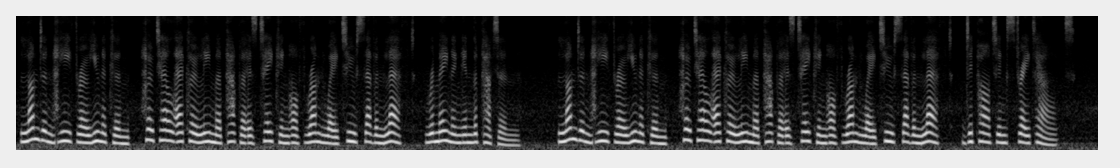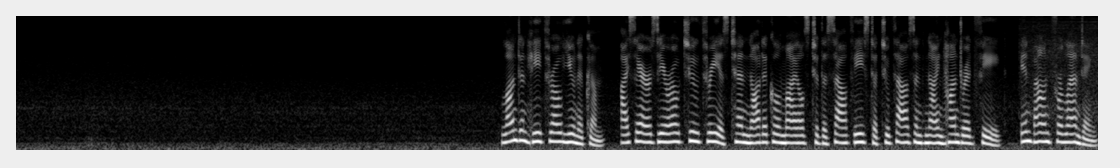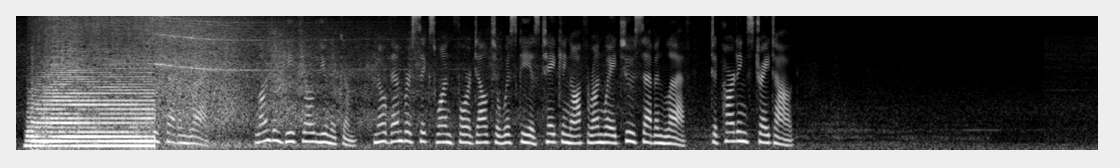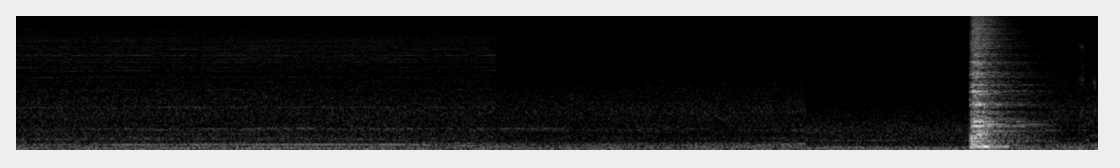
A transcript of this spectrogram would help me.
London Heathrow Unicom, Hotel Echo Lima Papa is taking off runway 27 left, remaining in the pattern. London Heathrow Unicom, Hotel Echo Lima Papa is taking off runway 27 left, departing straight out. London Heathrow Unicom. ICE Air 023 is 10 nautical miles to the southeast at 2,900 feet. Inbound for landing. 7 left. London Heathrow Unicom. November 614 Delta Whiskey is taking off runway 27 left. Departing straight out.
